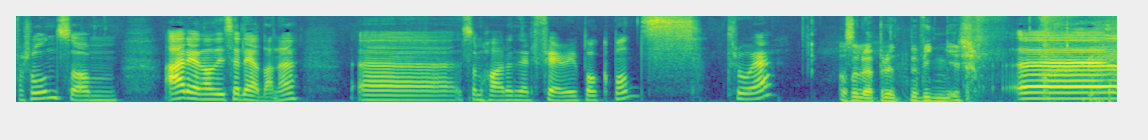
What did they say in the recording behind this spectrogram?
person som er en av disse lederne. uh, som har en del fairy pokémons, tror jeg. Og så løper rundt med vinger. Uh,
